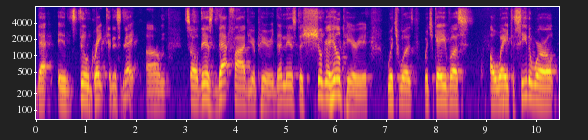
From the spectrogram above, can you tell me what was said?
that is still great to this day. Um, so there's that five year period. Then there's the Sugar Hill period, which was which gave us a way to see the world,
